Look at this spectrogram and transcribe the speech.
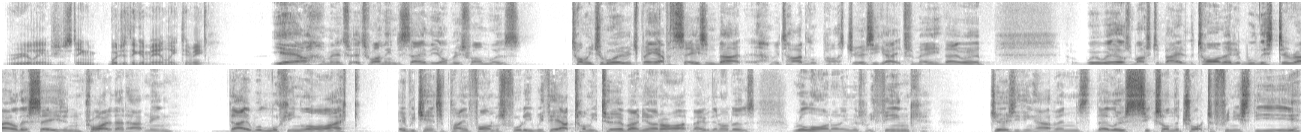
really interesting. What do you think of Manly, Timmy? Yeah, I mean, it's, it's one thing to say the obvious one was Tommy Trbojevic being out for the season, but it's hard to look past Jersey Gate for me. They were, we were there was much debate at the time that it, will this derail their season. Prior to that happening, they were looking like every chance of playing finals footy without Tommy Turbo. And you're like, all right, maybe they're not as reliant on him as we think. Jersey thing happens. They lose six on the trot to finish the year.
